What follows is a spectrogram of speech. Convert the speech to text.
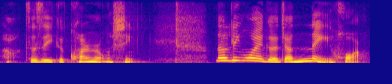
好，这是一个宽容性。那另外一个叫内化，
